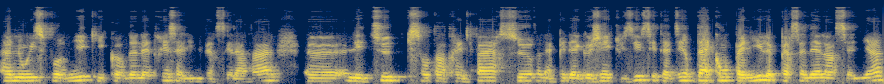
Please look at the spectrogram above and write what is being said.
Anne-Louise Fournier, qui est coordonnatrice à l'Université Laval, l'étude qu'ils sont en train de faire sur la pédagogie inclusive, c'est-à-dire d'accompagner le personnel enseignant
